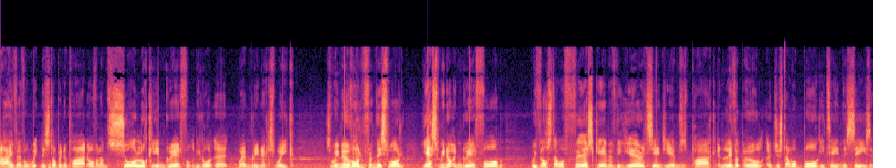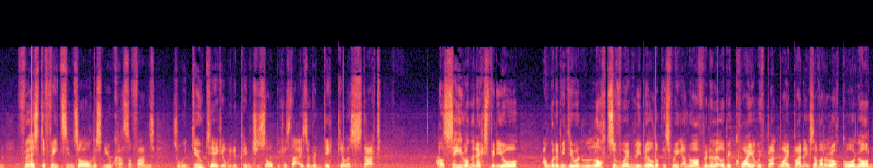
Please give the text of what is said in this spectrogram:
I've ever witnessed or been a part of, and I'm so lucky and grateful to be going to Wembley next week. So we move on from this one. Yes, we're not in great form. We've lost our first game of the year at St James's Park, and Liverpool are just our bogey team this season. First defeat since August, Newcastle fans. So we do take it with a pinch of salt because that is a ridiculous stat. I'll see you on the next video. I'm going to be doing lots of Wembley build-up this week. I know I've been a little bit quiet with Black and White Banter because I've had a lot going on.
